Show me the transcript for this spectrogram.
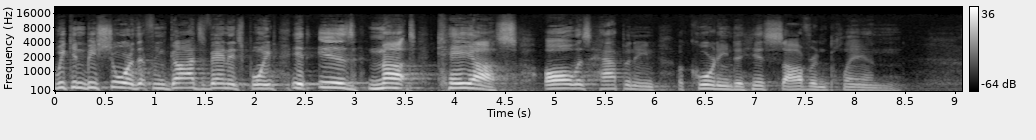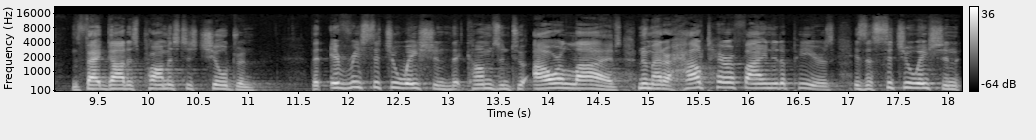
we can be sure that from God's vantage point, it is not chaos. All is happening according to His sovereign plan. In fact, God has promised His children that every situation that comes into our lives, no matter how terrifying it appears, is a situation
